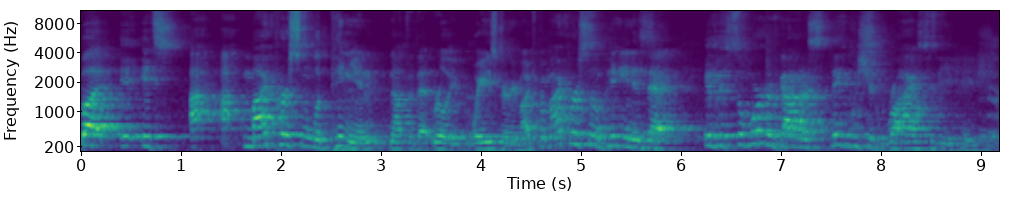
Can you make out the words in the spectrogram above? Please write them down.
But it, it's I, I, my personal opinion, not that that really weighs very much, but my personal opinion is that if it's the Word of God, I think we should rise to the occasion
